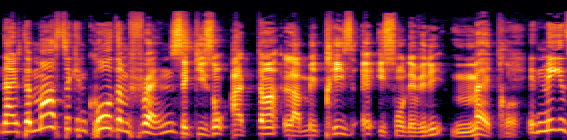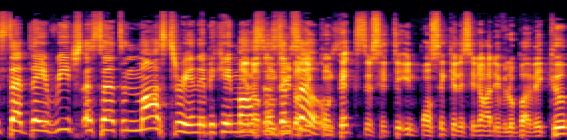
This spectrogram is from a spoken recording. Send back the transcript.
Now, if the master can call them friends, c'est qu'ils ont atteint la maîtrise et ils sont devenus maîtres. it means that they reached a certain mastery and they became Bien masters entendu, dans themselves. contextes, c'était une pensée que le Seigneur a développée avec eux,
